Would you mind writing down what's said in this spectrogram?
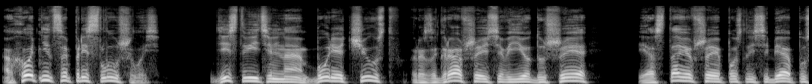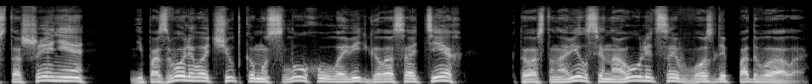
Охотница прислушалась. Действительно, буря чувств, разыгравшаяся в ее душе и оставившая после себя опустошение, не позволила чуткому слуху уловить голоса тех, кто остановился на улице возле подвала.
